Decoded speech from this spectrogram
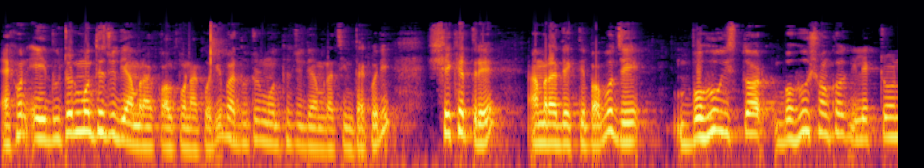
এখন এই দুটোর মধ্যে যদি আমরা কল্পনা করি বা দুটোর মধ্যে যদি আমরা চিন্তা করি, সেক্ষেত্রে আমরা দেখতে পাবো যে বহু স্তর, বহু সংখ্যক ইলেকট্রন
